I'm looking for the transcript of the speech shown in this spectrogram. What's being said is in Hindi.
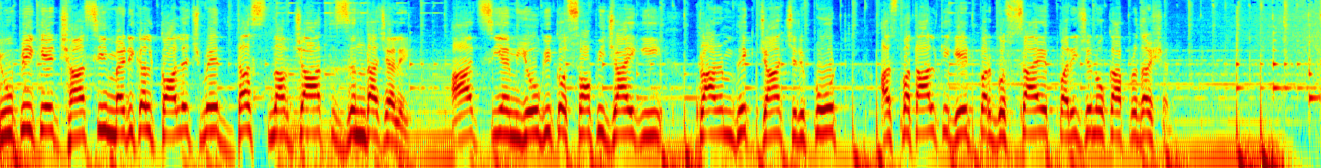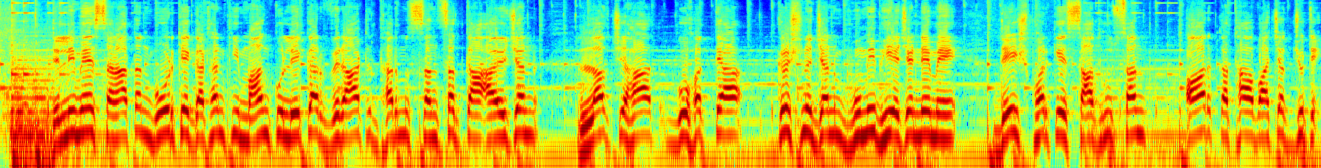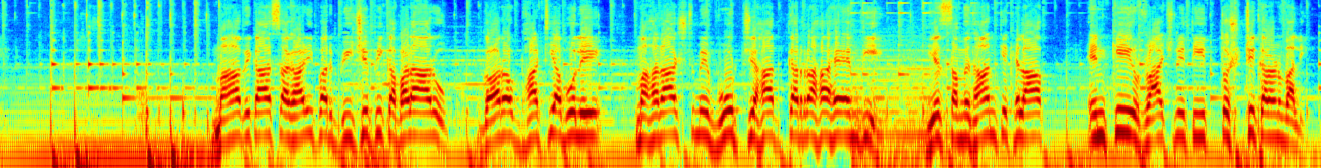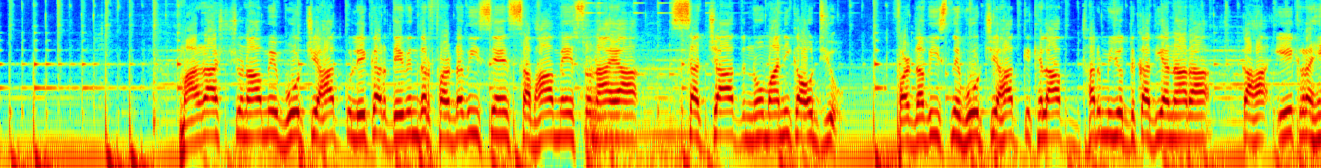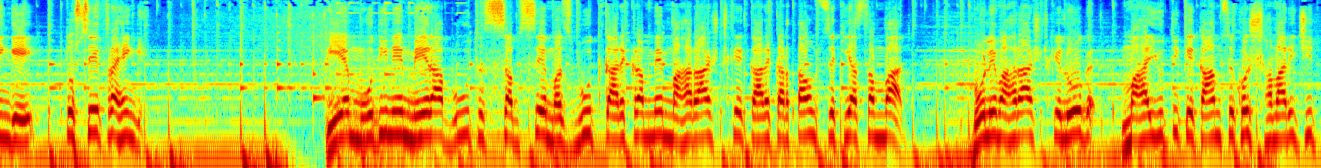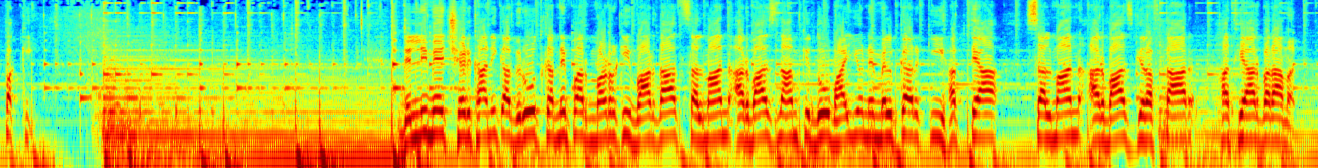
यूपी के झांसी मेडिकल कॉलेज में 10 नवजात ज़िंदा चले आज सीएम योगी को सौंपी जाएगी प्रारंभिक जाँच रिपोर्ट। अस्पताल के गेट पर गुस्साए परिजनों का प्रदर्शन। दिल्ली में सनातन बोर्ड के गठन की मांग को लेकर विराट धर्म संसद का आयोजन। लव जिहाद, गोहत्या, कृष्ण जन्मभूमि भी एजेंडे में। देश भर के साधु संत और कथावाचक जुटे। महाविकास आघाड़ी पर बीजेपी का बड़ा आरोप। गौरव भाटिया बोले, महाराष्ट्र में वोट जिहाद कर रहा है एनडीए। यह संविधान के खिलाफ इनकी राजनीति तुष्टिकरण वाली। महाराष्ट्र चुनाव में वोट जिहाद को लेकर देवेंद्र फडणवीस ने सभा में सुनाया सज्जाद नोमानी का ऑडियो। फडणवीस ने वोट जिहाद के खिलाफ धर्म युद्ध का दिया नारा, कहा, एक रहेंगे तो सेफ़ रहेंगे। पीएम मोदी ने मेरा बूथ सबसे मज़बूत कार्यक्रम में महाराष्ट्र के कार्यकर्ताओं से किया संवाद। बोले, महाराष्ट्र के लोग महायुति के काम से खुश, हमारी जीत पक्की। दिल्ली में छेड़खानी का विरोध करने पर मर्डर की वारदात। सलमान अरबाज नाम के दो भाइयों ने मिलकर की हत्या। सलमान अरबाज गिरफ़्तार, हथियार बरामद।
